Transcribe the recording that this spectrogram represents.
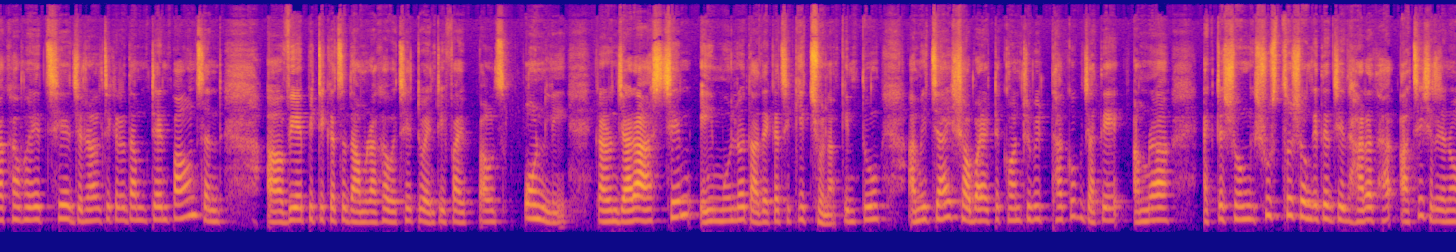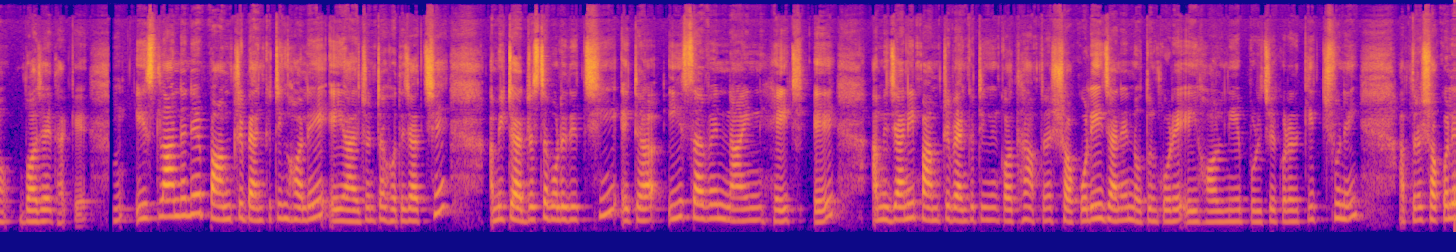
রাখা হয়েছে। জেনারেল টিকিটের দাম টেন পাউন্ডস অ্যান্ড ভিআইপি টিকিটসের দাম রাখা হয়েছে টোয়েন্টি ফাইভ পাউন্ডস অনলি কারণ যারা আসছেন, এই মূল্য তাদের কাছে কিচ্ছু না। কিন্তু আমি চাই সবার একটা কন্ট্রিবিউট থাকুক যাতে আমরা একটা সঙ্গী, সুস্থ সঙ্গীতের যে ধারা আছে সেটা যেন বজায় থাকে। ইস্ট লন্ডনের পামট্রি ব্যাঙ্কেটিং হলে এই আয়োজনটা হতে যাচ্ছে। আমি একটু অ্যাড্রেসটা বলে দিচ্ছি। এটা E seven nine H A আমি জানি পামট্রি ব্যাঙ্কেটিংয়ের কথা আপনারা সকলেই জানেন। নতুন করে এই হল নিয়ে পরিচয় করার কিচ্ছু নেই। আপনারা সকলে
